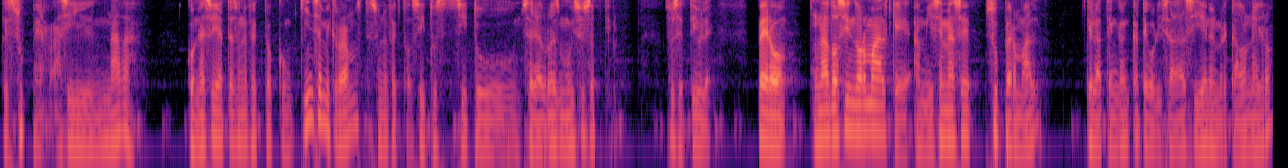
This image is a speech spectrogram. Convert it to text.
que es súper, así nada. Con eso ya te hace un efecto. Con 15 microgramos te hace un efecto. Si tu, si tu cerebro es muy susceptible. susceptible. Pero una dosis normal que a mí se me hace súper mal, que la tengan categorizada así en el mercado negro,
